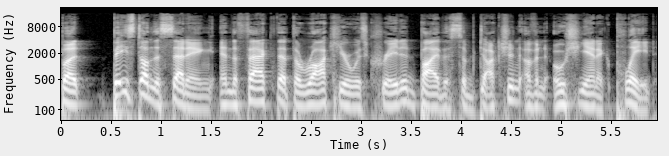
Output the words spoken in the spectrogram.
but based on the setting and the fact that the rock here was created by the subduction of an oceanic plate,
